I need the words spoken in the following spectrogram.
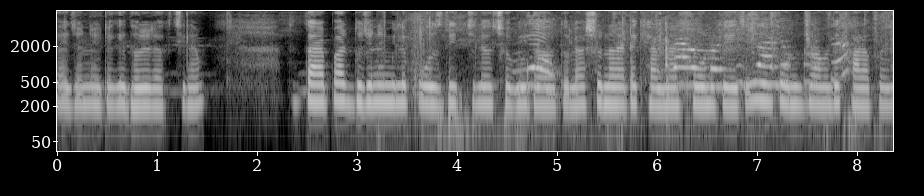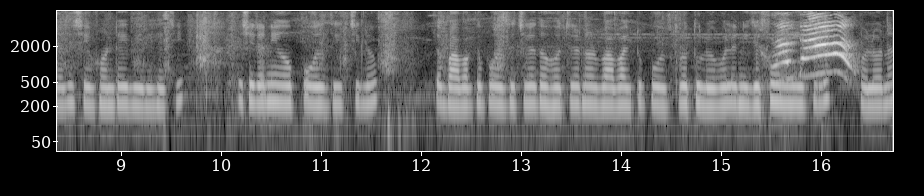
তাই জন্য এটাকে ধরে রাখছিলাম। তারপর দুজনে মিলে পোজ দিচ্ছিল ছবি দেওয়া, তোলা, সোনার একটা খেলনার ফোন পেয়েছে। সেই ফোনটা আমাদের খারাপ হয়ে গেছে, সেই ফোনটাই দিয়ে রেখেছি। তো সেটা নিয়ে ও পোজ দিচ্ছিল। তো বাবাকে পোজ দিচ্ছিল, তো হচ্ছিল না ওর বাবা একটু পোজগুলো তুলবে বলে নিজের ফোন নিয়েছিল। হলো না।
